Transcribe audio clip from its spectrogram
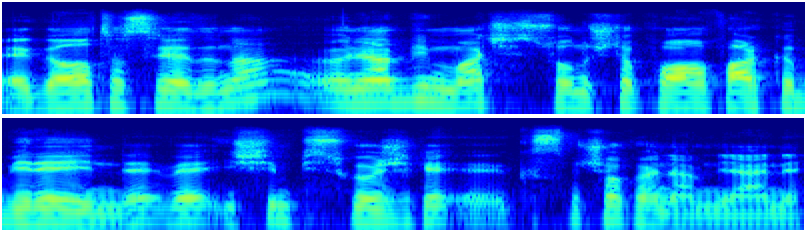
E, Galatasaray adına önemli bir maç. Sonuçta puan farkı 1'e indi ve işin psikolojik e, kısmı çok önemli yani.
